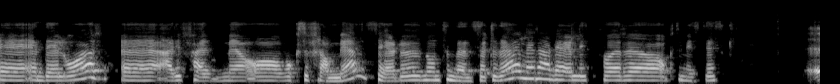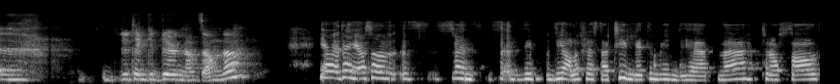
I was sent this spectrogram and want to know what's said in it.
eh, en del år eh, är i färd med att växa fram igen. Ser du någon tendenser till det eller är det lite för optimistiskt? Du tänker dugnadsandan? Ja, jag tänker alltså, svensk, de, de allra flesta har tillit till myndigheterna trots allt,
